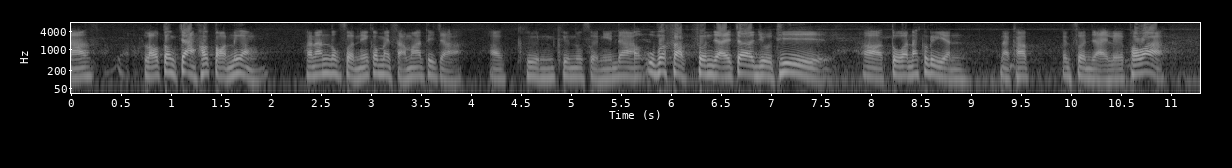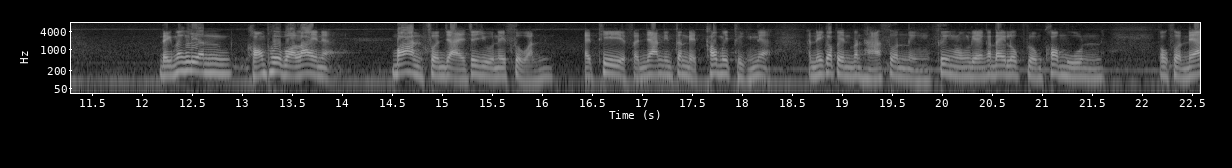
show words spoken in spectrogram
นะเราต้องจ้างเขาต่อเนื่อง เพราะนั้นตรงส่วนนี้ก็ไม่สามารถที่จะคืนคืนตรงส่วนนี้ได้ อุปสรรคส่วนใหญ่จะอยู่ที่ตัวนักเรียนนะครับเป็นส่วนใหญ่เลย เพราะว่าเด็กนักเรียนของเพอบ่อไร่เนี่ยบ้านส่วนใหญ่จะอยู่ในสวน ไอ้ที่สัญญาณอินเทอร์เน็ตเข้าไม่ถึงเนี่ยอันนี้ก็เป็นปัญหาส่วนหนึ่ง ซึ่งโรงเรียนก็ได้รวบรวมข้อมูลตรงส่วนนี้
